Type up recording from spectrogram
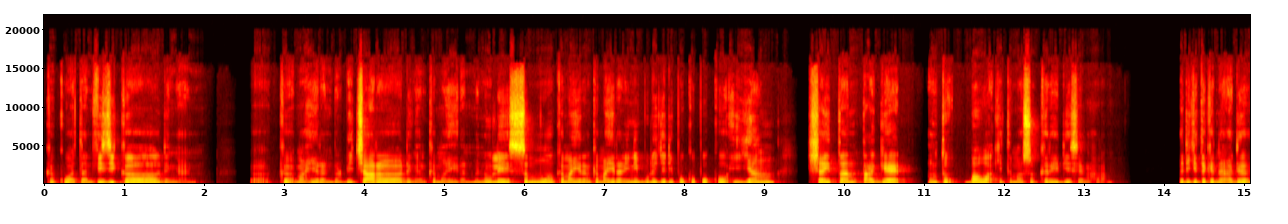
kekuatan fizikal dengan kemahiran berbicara dengan kemahiran menulis. Semua kemahiran-kemahiran ini boleh jadi pokok-pokok yang syaitan target untuk bawa kita masuk ke radius yang haram. Jadi kita kena ada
